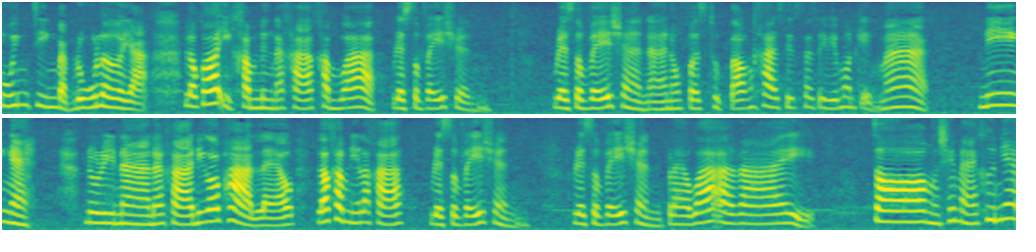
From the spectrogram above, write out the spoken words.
รู้จริง ๆ แบบรู้เลยอะแล้วก็อีกคำหนึ่งนะคะคำว่า reservation reservation อะน้อง first ถูกต้องค่ะซิสซาซิวิมลเก่งมาก นี่ไงนูรินานะคะ นี่ก็ผ่านแล้ว แล้วคำนี้ล่ะคะ reservation reservation แปลว่าอะไร จองใช่ไหมคือเนี่ย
